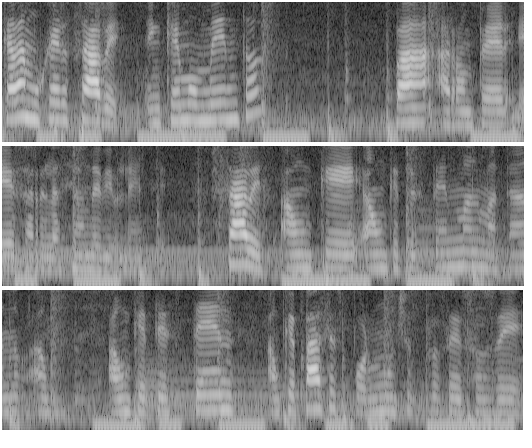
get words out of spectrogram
cada mujer sabe en qué momento va a romper esa relación de violencia. Sabes, aunque, aunque te estén malmatando, aunque te estén, aunque pases por muchos procesos de,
